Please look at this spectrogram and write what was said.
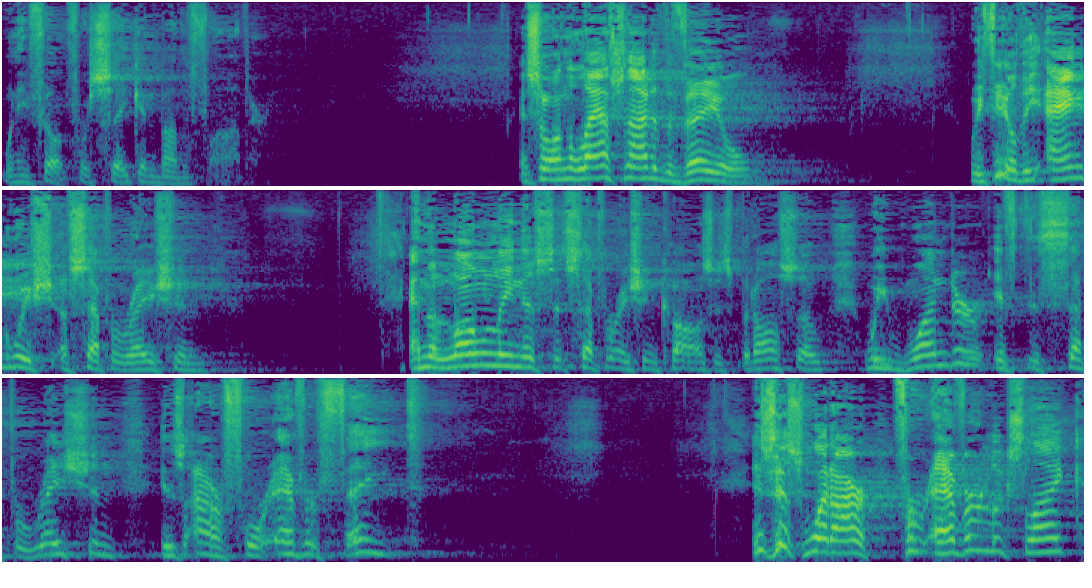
when he felt forsaken by the Father. And so on the last night of the veil, we feel the anguish of separation and the loneliness that separation causes, but also we wonder if the separation is our forever fate. Is this what our forever looks like?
